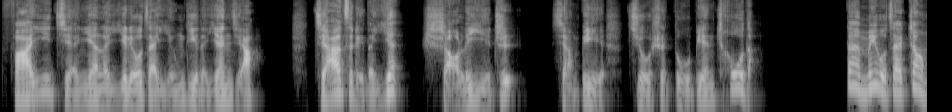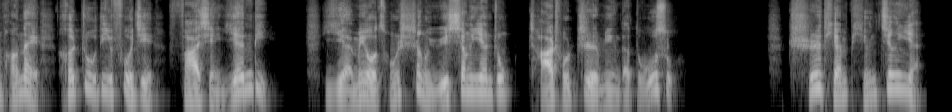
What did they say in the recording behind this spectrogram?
法医检验了遗留在营地的烟夹，夹子里的烟少了一支。想必就是渡边抽的，但没有在帐篷内和驻地附近发现烟蒂，也没有从剩余香烟中查出致命的毒素。池田凭经验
